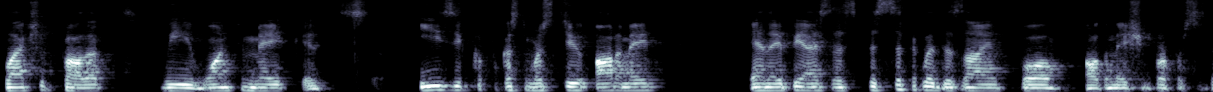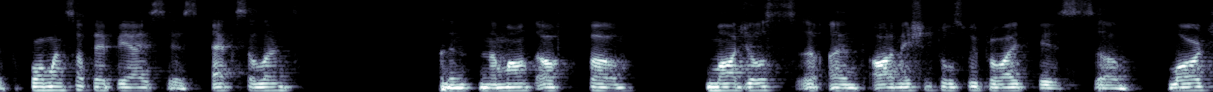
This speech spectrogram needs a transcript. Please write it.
flagship product. We want to make it easy for customers to automate and APIs are specifically designed for automation purposes. The performance of APIs is excellent. And the amount of um, modules uh, and automation tools we provide is um, large.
